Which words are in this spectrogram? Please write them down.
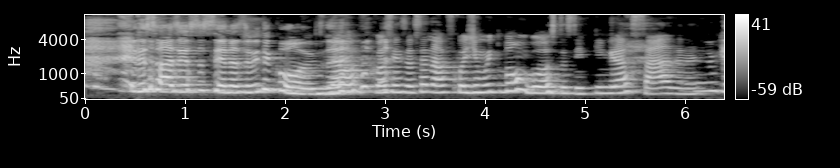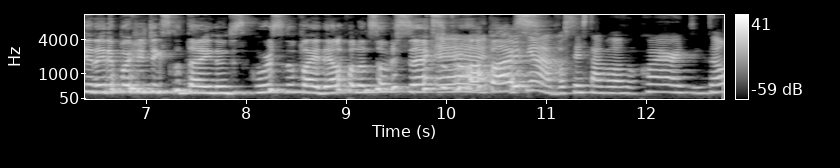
Eles fazem essas cenas muito cômicas, né? Não, ficou sensacional. Ficou de muito bom gosto, assim. Ficou engraçado, né? Porque daí depois a gente tem que escutar ainda um discurso do pai dela falando sobre sexo pro rapaz. Assim, ah, você estava lá no quarto, então,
